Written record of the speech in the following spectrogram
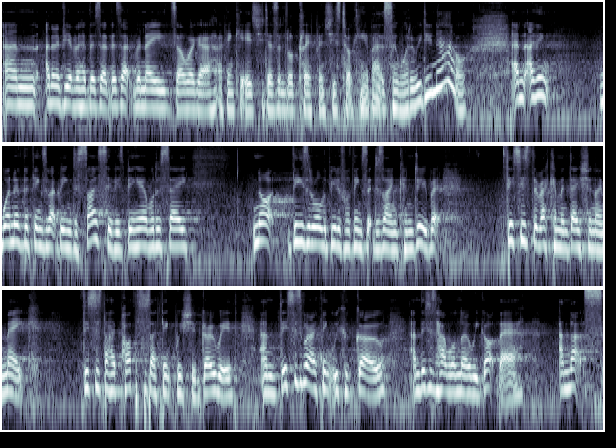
And I don't know if you ever heard there's that, there's that Renee Zellweger, I think it is. She does a little clip and she's talking about, so what do we do now? And I think one of the things about being decisive is being able to say, not these are all the beautiful things that design can do, but this is the recommendation I make. This is the hypothesis I think we should go with, and this is where I think we could go, and this is how we'll know we got there. And that's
